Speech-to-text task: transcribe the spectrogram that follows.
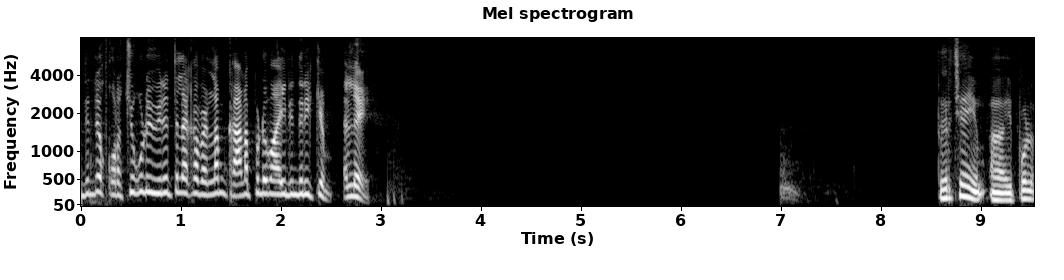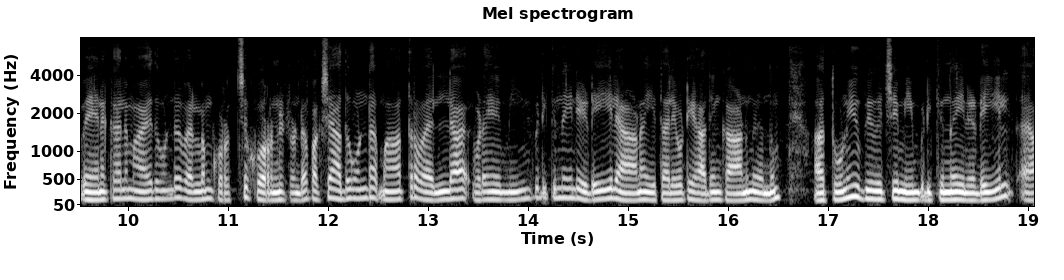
ഇതിന്റെ കുറച്ചുകൂടി ഉയരത്തിലൊക്കെ വെള്ളം കാണപ്പെടുമായിരുന്നിരിക്കും അല്ലേ? തീർച്ചയായും ഇപ്പോൾ വേനൽക്കാലം ആയതുകൊണ്ട് വെള്ളം കുറച്ച് കുറഞ്ഞിട്ടുണ്ട്. പക്ഷേ അതുകൊണ്ട് മാത്രമല്ല ഇവിടെ മീൻ പിടിക്കുന്നതിന്റെ ഇടയിലാണ് ഈ തലയോട്ടി ആദ്യം കാണുന്നതെന്നും തുണി ഉപയോഗിച്ച് മീൻ പിടിക്കുന്നതിനിടയിൽ ആ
